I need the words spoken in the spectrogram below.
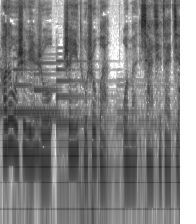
好的，我是云如声音图书馆，我们下期再见。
